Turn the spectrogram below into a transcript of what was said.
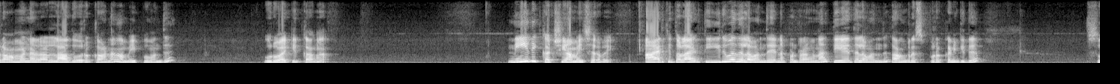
பிராமணர் அல்லாதோருக்கான அமைப்பு வந்து உருவாக்கியிருக்காங்க. நீதி கட்சி அமைச்சரவை. ஆயிரத்தி தொள்ளாயிரத்தி இருபதில் வந்து என்ன பண்ணுறாங்கன்னா தேர்தலை வந்து காங்கிரஸ் புறக்கணிக்குது. ஸோ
